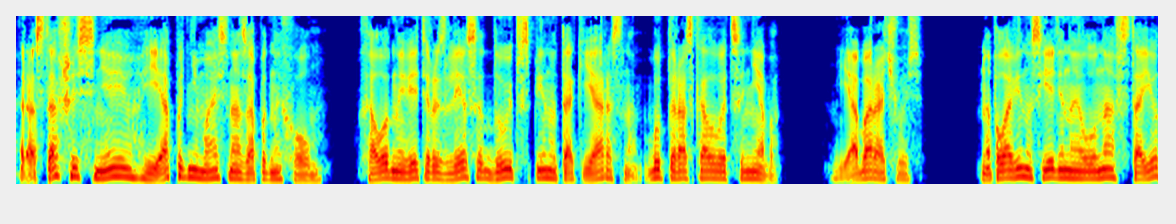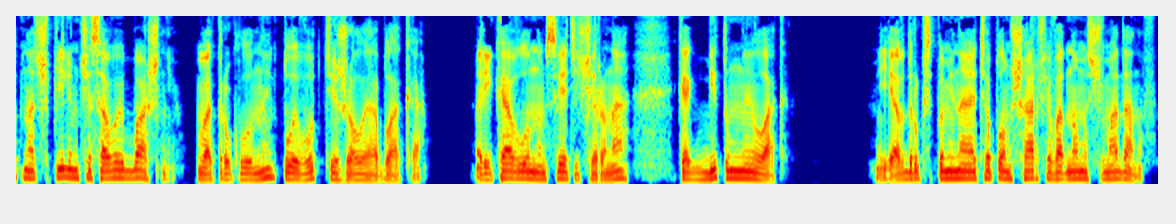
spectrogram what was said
Расставшись с нею, я поднимаюсь на западный холм. Холодный ветер из леса дует в спину так яростно, будто раскалывается небо. Я оборачиваюсь. Наполовину съеденная луна встает над шпилем часовой башни. Вокруг луны плывут тяжелые облака. Река в лунном свете черна, как битумный лак. Я вдруг вспоминаю о теплом шарфе в одном из чемоданов.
